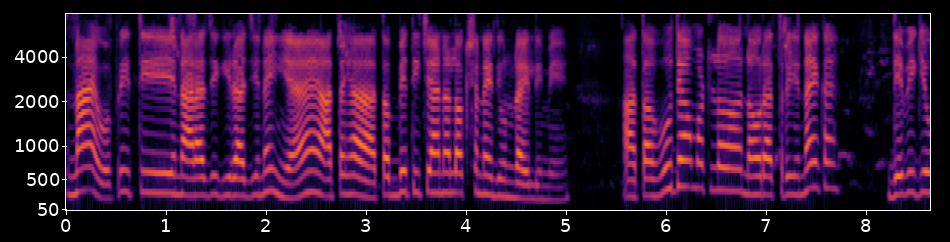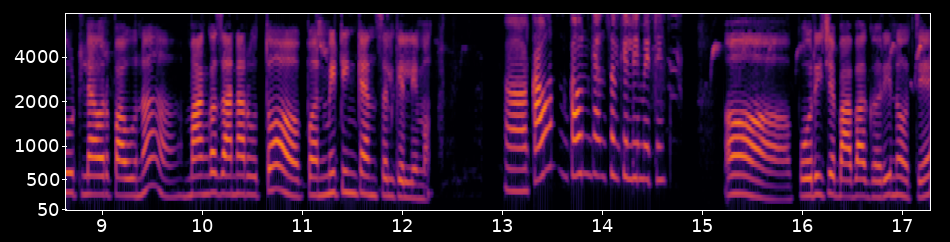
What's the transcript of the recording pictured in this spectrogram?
नाही हो प्रीती नाराजी गिराजी नाही आहे आता ह्या तब्येतीच्या यानं लक्ष नाही देऊन राहिली मी. आता होऊ द्या म्हटलं नवरात्री नाही काय? देवी गे उठल्यावर पाहू ना. मागं जाणार होतो पण मीटिंग कॅन्सल केली मग. कॅन्सल केली मीटिंग पोरीचे बाबा घरी नव्हते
